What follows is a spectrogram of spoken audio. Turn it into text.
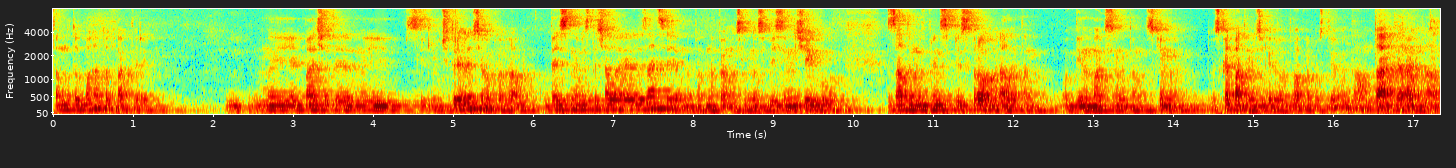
Там ну, тут багато факторів. Ми, як бачите, ми скільки ми чотири гри всього програли. Десь не вистачало реалізації, напевно, скільки у нас вісім нічих було. Ззаду ми, в принципі, строго грали там один максимум там з ким ми? З Карпатами тільки два, два пропустили. Ну, там, Так, так, так.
